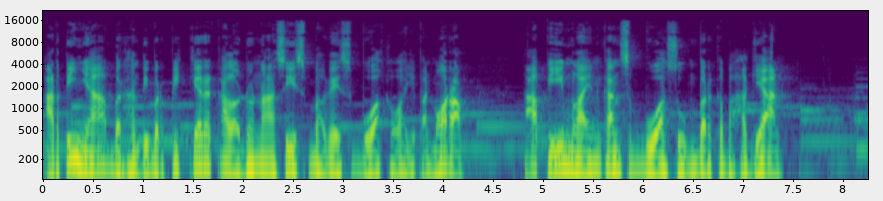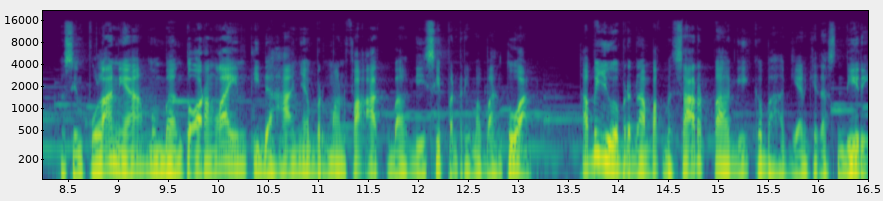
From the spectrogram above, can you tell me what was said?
Artinya, berhenti berpikir kalau donasi sebagai sebuah kewajiban moral tapi melainkan sebuah sumber kebahagiaan. Kesimpulannya, membantu orang lain tidak hanya bermanfaat bagi si penerima bantuan, tapi juga berdampak besar bagi kebahagiaan kita sendiri.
